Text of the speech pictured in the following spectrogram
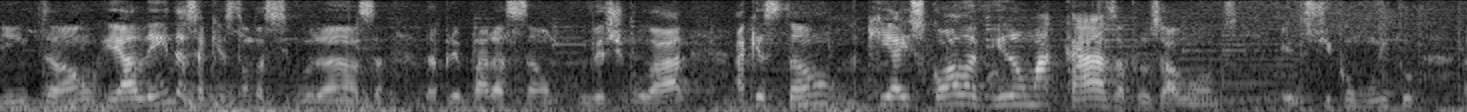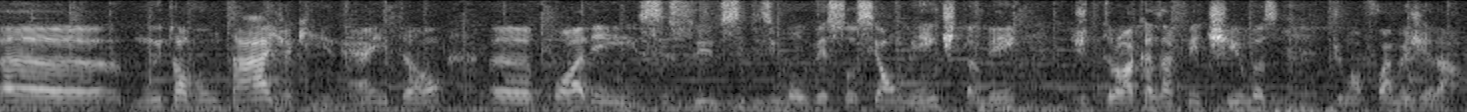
Então, e além dessa questão da segurança, da preparação para o vestibular, a questão que a escola vira uma casa para os alunos eles ficam muito, uh, muito à vontade aqui, né? Então uh, podem se, se desenvolver socialmente também, de trocas afetivas de uma forma geral.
